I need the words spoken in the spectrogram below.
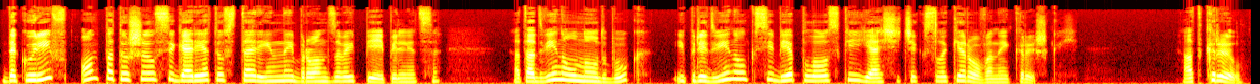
Докурив, он потушил сигарету в старинной бронзовой пепельнице, отодвинул ноутбук и придвинул к себе плоский ящичек с лакированной крышкой. Открыл —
